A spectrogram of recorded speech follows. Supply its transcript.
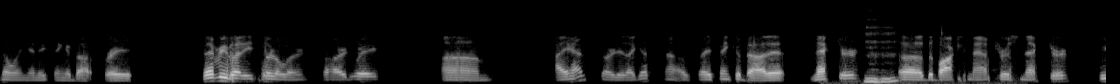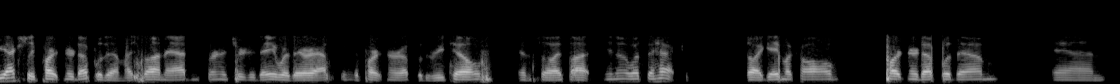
knowing anything about freight. Everybody sort of learns the hard way. Um, I have started, I guess now as I think about it, Nectar, mm-hmm. uh, the box mattress Nectar. We actually partnered up with them. I saw an ad in Furniture Today where they were asking to partner up with retail, and so I thought, you know, what the heck? So I gave them a call, partnered up with them, and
